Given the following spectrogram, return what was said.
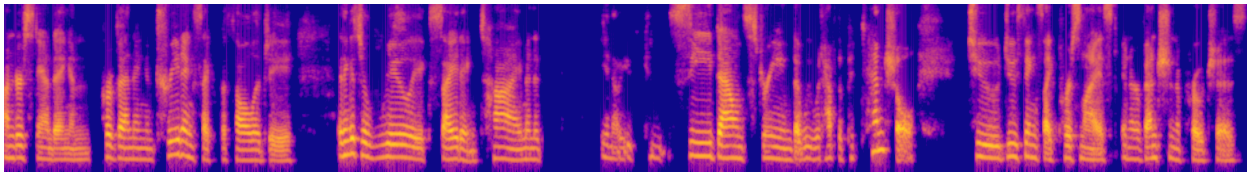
understanding and preventing and treating psychopathology I think it's a really exciting time and it you know you can see downstream that we would have the potential to do things like personalized intervention approaches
